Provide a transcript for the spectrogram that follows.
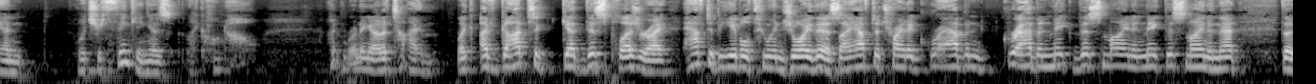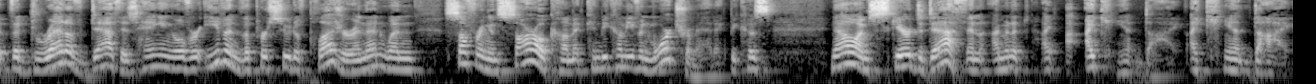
and what you're thinking is like oh no I'm running out of time like, I've got to get this pleasure. I have to be able to enjoy this. I have to try to grab and grab and make this mine and make this mine. And that the, the dread of death is hanging over even the pursuit of pleasure. And then when suffering and sorrow come, it can become even more traumatic because now I'm scared to death and I'm gonna I, I can't die. I can't die.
